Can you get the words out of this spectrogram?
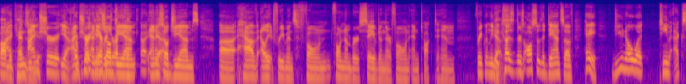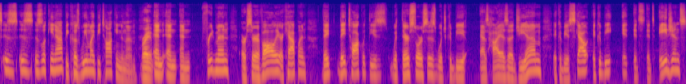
Bob I, McKenzie. I'm sure. Yeah, I'm sure NHL GM, uh, NHL GMs uh, have Elliot Friedman's phone phone number saved in their phone and talk to him frequently yes. because there's also the dance of, hey, do you know what Team X is is is looking at? Because we might be talking to them, right? And and and Friedman or Seravalli or Kaplan, they they talk with these with their sources, which could be as high as a GM, it could be a scout, it could be it, it's it's agents.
